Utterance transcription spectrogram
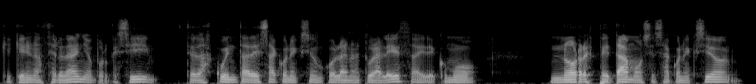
que quieren hacer daño, porque sí, te das cuenta de esa conexión con la naturaleza y de cómo no respetamos esa conexión.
